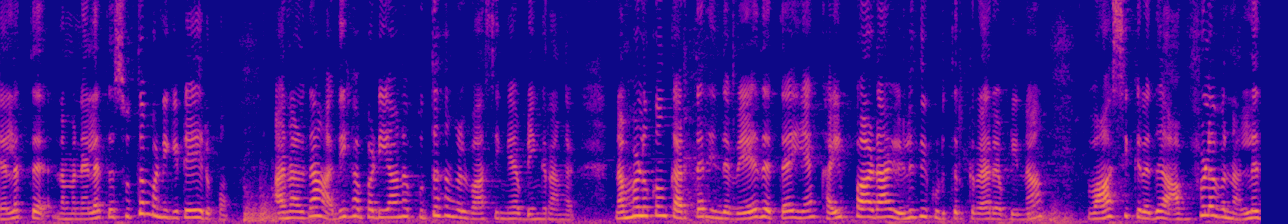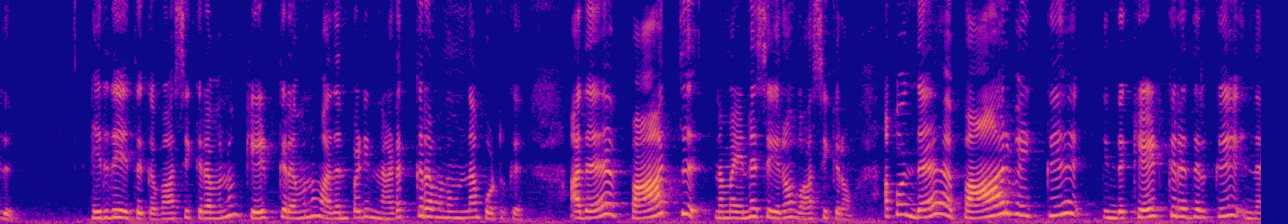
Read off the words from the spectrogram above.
நிலத்தை நம்ம நிலத்தை சுத்தம் பண்ணிக்கிட்டே இருப்போம். அதனால தான் அதிகப்படியான புத்தகங்கள் வாசிங்க அப்படிங்கிறாங்க. நம்மளுக்கும் கர்த்தர் இந்த வேதத்தை ஏன் கைப்பாடாக எழுதி கொடுத்துருக்கிறாரு அப்படின்னா வாசிக்கிறது அவ்வளவு நல்லது. இருதயத்துக்கு வாசிக்கிறவனும் கேட்கிறவனும் அதன்படி நடக்கிறவனும் தான் போட்டிருக்கு. அதை பார்த்து நம்ம என்ன செய்கிறோம் வாசிக்கிறோம். அப்போ இந்த பார்வைக்கு இந்த கேட்கிறதற்கு இந்த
